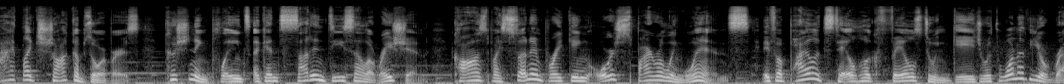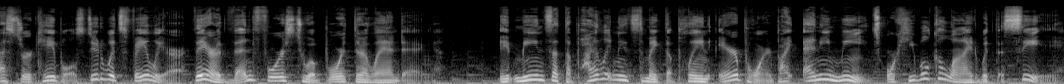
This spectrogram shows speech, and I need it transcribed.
act like shock absorbers, cushioning planes against sudden deceleration caused by sudden braking or spiraling winds. If a pilot's tailhook fails to engage with one of the arrestor cables due to its failure, they are then forced to abort their landing. It means that the pilot needs to make the plane airborne by any means or he will collide with the sea.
